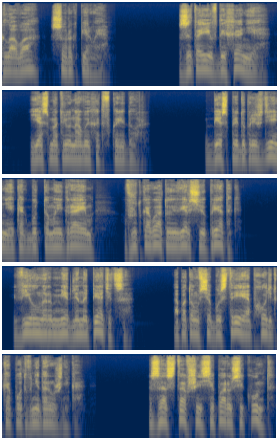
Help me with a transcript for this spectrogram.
Глава 41. Затаив дыхание, я смотрю на выход в коридор. Без предупреждения, как будто мы играем в жутковатую версию пряток, Вилнер медленно пятится, а потом все быстрее обходит капот внедорожника. За оставшиеся пару секунд,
